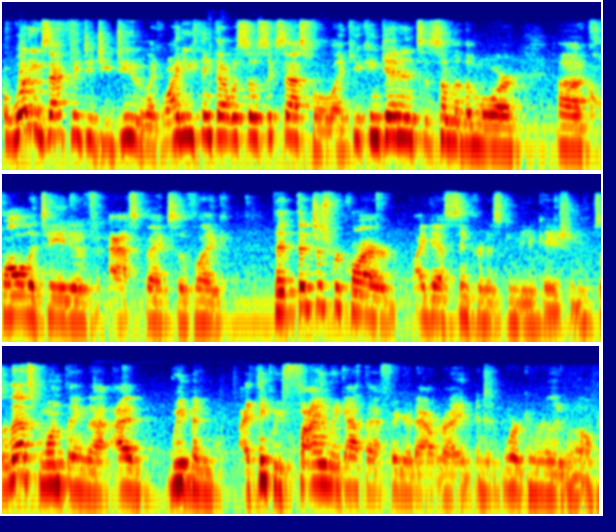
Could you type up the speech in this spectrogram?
what exactly did you do? Like, why do you think that was so successful? Like, you can get into some of the more uh, qualitative aspects of like that, that just require, I guess, synchronous communication. So that's one thing that I we've been. I think we finally got that figured out right, and it's working really well.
